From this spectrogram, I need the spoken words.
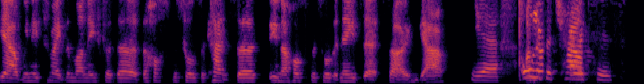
yeah, we need to make the money for the the hospitals, the cancer, you know, hospital that needs it. So yeah, yeah, all of the charities.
